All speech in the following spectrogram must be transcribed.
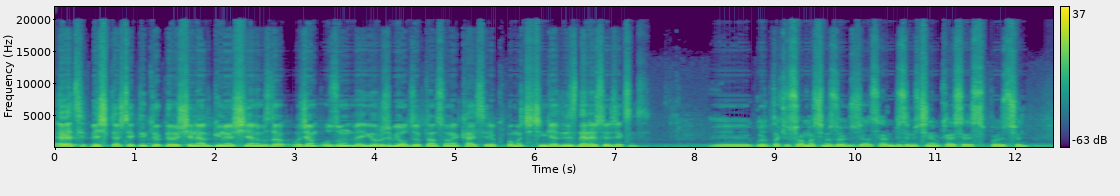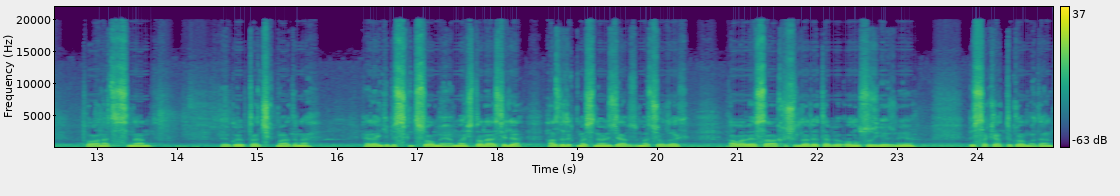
Evet Beşiktaş Teknik Direktörü Şenel Güneş yanımızda. Hocam uzun ve yorucu bir yolculuktan sonra Kayseri'ye kupa maçı için geldiniz. Neler söyleyeceksiniz? Ee, gruptaki son maçımızda oynayacağız. Hem bizim için hem Kayseri Spor için puan açısından e, gruptan çıkma adına herhangi bir sıkıntısı olmayan maç. Dolayısıyla hazırlık maçını oynayacağımız bir maç olarak hava ve saha koşulları tabii olumsuz görünüyor. Bir sakatlık olmadan,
